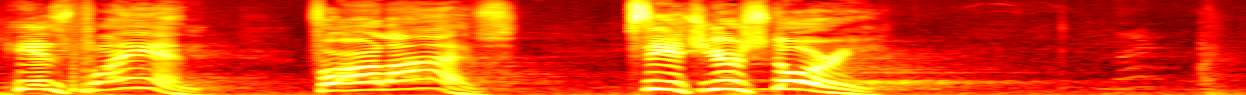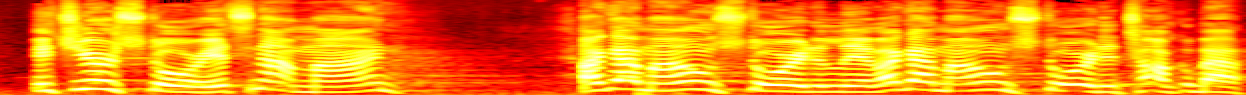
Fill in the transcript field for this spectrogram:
His plan for our lives. See, it's your story. It's your story, it's not mine. I got my own story to live. I got my own story to talk about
